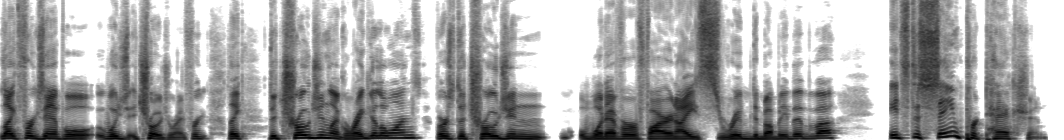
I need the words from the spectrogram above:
like, for example, what Trojan, right? For like the Trojan, like regular ones versus the Trojan, whatever, fire and ice, ribbed, blah blah blah blah. blah. It's the same protection.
